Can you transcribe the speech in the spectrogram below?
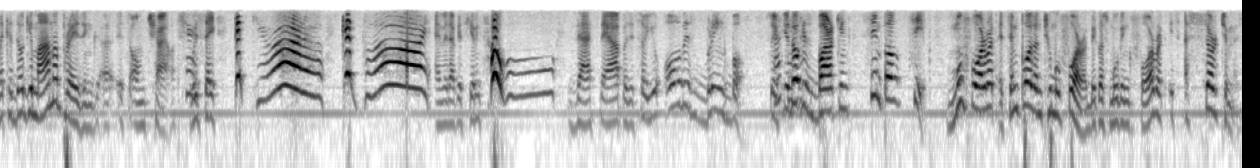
like a doggy mama praising uh, its own child. Sure. We say, "Good girl, good boy," and the dog is hearing, "Oh." That's the opposite. So you always bring both. So if your dog is barking, simple tip: move forward. It's important to move forward because moving forward is assertiveness.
